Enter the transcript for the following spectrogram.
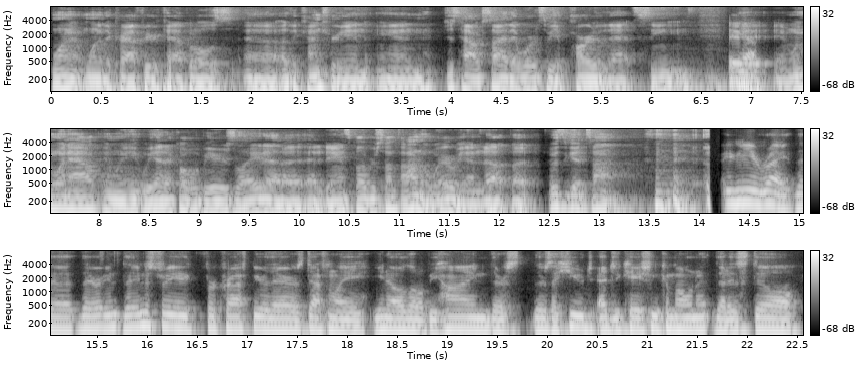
one of, one of the craft beer capitals uh, of the country, and and just how excited they were to be a part of that scene. Yeah. And, and we went out and we, we had a couple beers late at a, at a dance club or something. I don't know where we ended up, but it was a good time. You're right. The the the industry for craft beer there is definitely you know a little behind. There's there's a huge education component that is still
